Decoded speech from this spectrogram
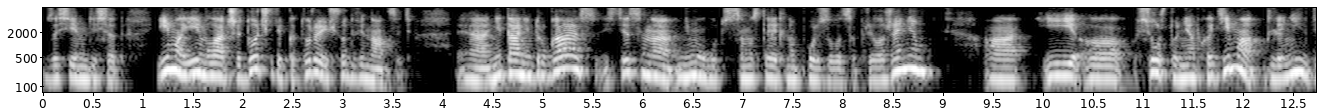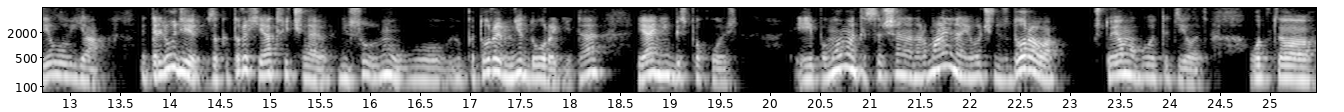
за 70, и моей младшей дочери, которая еще 12. Э, ни та, ни другая, естественно, не могут самостоятельно пользоваться приложением. А, и э, все, что необходимо, для них делаю я. Это люди, за которых я отвечаю, несу, ну, которые мне дороги, да, я о них беспокоюсь. И, по-моему, это совершенно нормально и очень здорово, что я могу это делать. Вот э,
